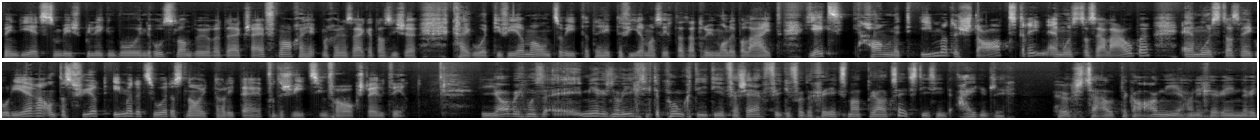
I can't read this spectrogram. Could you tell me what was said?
Wenn die jetzt zum Beispiel irgendwo in Russland würden ein Geschäft machen, hätte man können sagen, das ist eine, keine gute Firma und so weiter. Dann hätte die Firma sich das auch dreimal überlegt. Jetzt hängt immer der Staat drin. Er muss das erlauben. Er muss das regulieren. Und das führt immer dazu, dass die Neutralität von der Schweiz im Frage gestellt wird. Ja, aber ich muss, äh, mir ist noch wichtig der Punkt, die, die Verschärfungen von der Kriegsmaterialgesetz, die sind eigentlich höchst selten, gar nie, habe ich Erinnerung,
